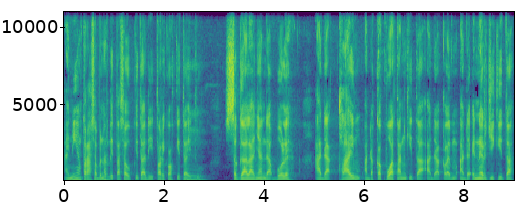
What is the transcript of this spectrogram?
Nah, ini yang terasa benar di tasawuf kita di torikoh kita itu. Segalanya ndak boleh ada klaim, ada kekuatan kita, ada klaim, ada energi kita.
